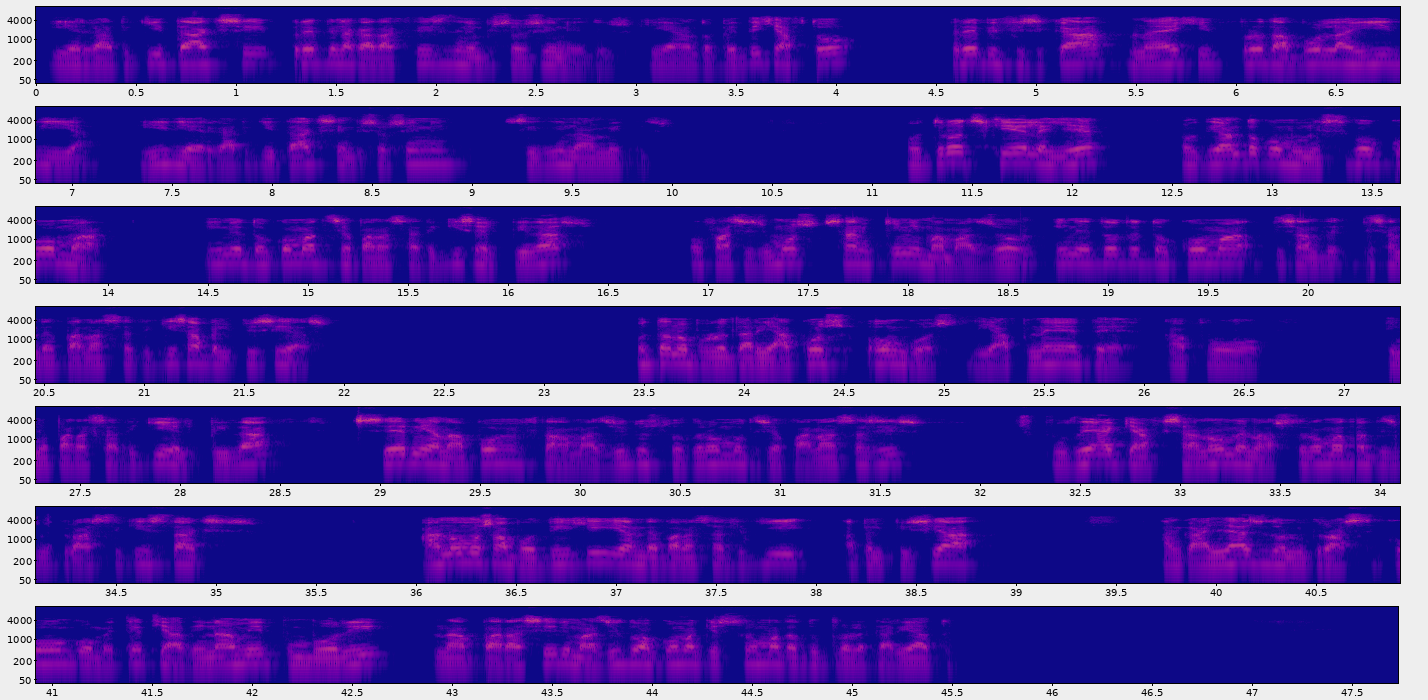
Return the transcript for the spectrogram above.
η εργατική τάξη πρέπει να κατακτήσει την εμπιστοσύνη τους και για να το πετύχει αυτό πρέπει φυσικά να έχει πρώτα απ' όλα η ίδια, η ίδια εργατική τάξη εμπιστοσύνη στη δύναμή της. Ο Τρότσκι έλεγε ότι αν το Κομμουνιστικό Κόμμα είναι το κόμμα της επαναστατικής ελπίδας, ο φασισμός σαν κίνημα μαζών είναι τότε το κόμμα της, αντε, της αντεπαναστατικής απελπισίας. Όταν ο προλεταριακός όγκος διαπνέεται από την επαναστατική ελπίδα, σέρνει αναπόφευκτα μαζί του στο δρόμο της επανάστασης σπουδαία και αυξανόμενα στρώματα της μικροαστικής τάξης. Αν όμως αποτύχει, η αντεπαναστατική απελπισία αγκαλιάζει το μικροαστικό όγκο με τέτοια δύναμη που μπορεί να παρασύρει μαζί του ακόμα και στρώματα του προλεταριάτου.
